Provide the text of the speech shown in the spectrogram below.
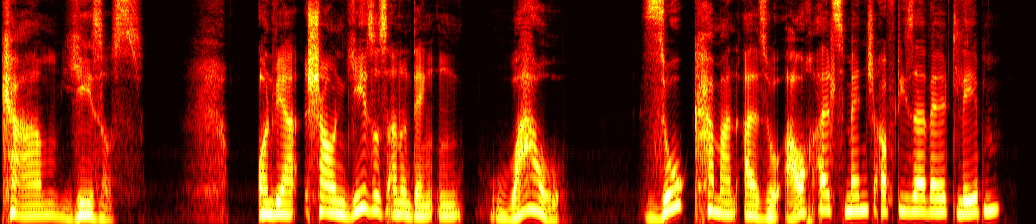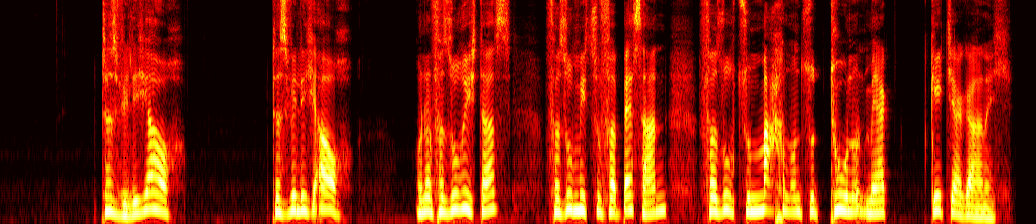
kam Jesus. Und wir schauen Jesus an und denken, wow, so kann man also auch als Mensch auf dieser Welt leben? Das will ich auch. Das will ich auch. Und dann versuche ich das, versuche mich zu verbessern, versuche zu machen und zu tun und merke, geht ja gar nicht.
